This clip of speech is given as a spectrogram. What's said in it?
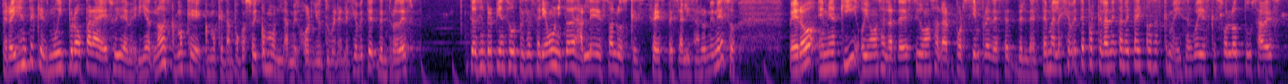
pero hay gente que es muy pro para eso y debería. No es como que, como que tampoco soy como la mejor youtuber LGBT dentro de eso. Entonces siempre pienso, pues sería bonito dejarle esto a los que se especializaron en eso. Pero M aquí, hoy vamos a hablar de esto y vamos a hablar por siempre este, del, tema LGBT, porque la neta, neta hay cosas que me dicen, güey, es que solo tú sabes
